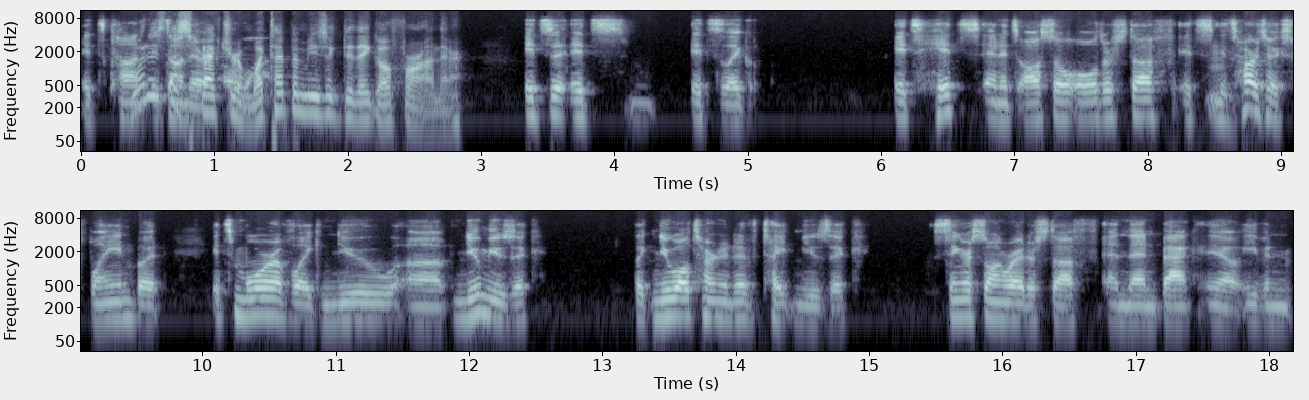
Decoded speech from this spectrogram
It's con. what is the spectrum? What type of music do they go for on there? It's a, it's it's like it's hits and it's also older stuff. It's Mm. it's hard to explain, but it's more of like new uh, new music, like new alternative type music, singer songwriter stuff, and then back, you know, even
